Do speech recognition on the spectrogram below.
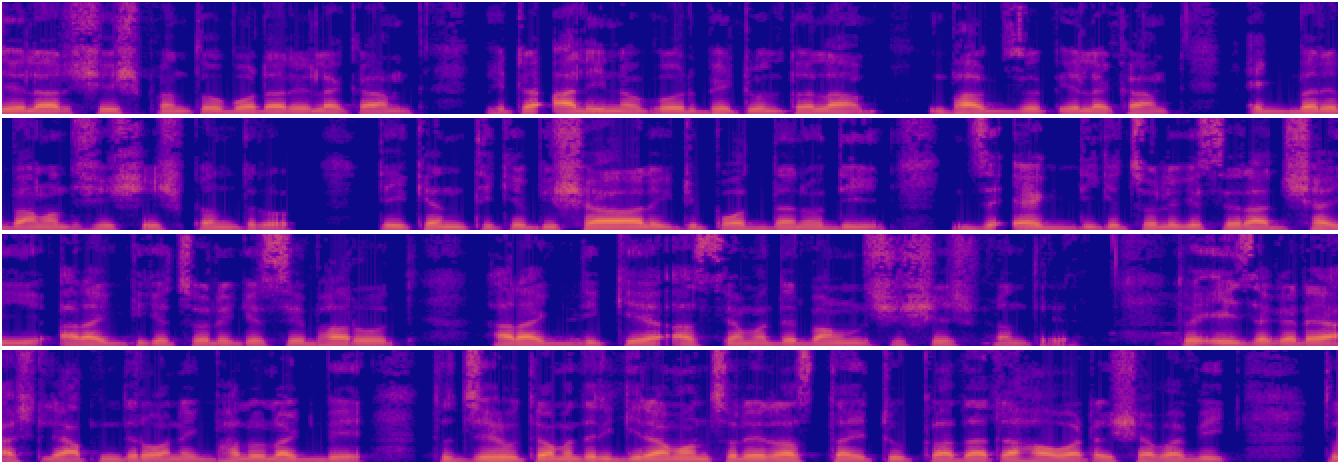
জেলার শেষ প্রান্ত বর্ডার এলাকা। এটা আলীনগর, ভেটুলতলা। ভাগজত এলাকা একবারে বাংলাদেশের শেষ প্রান্ত। এখান থেকে বিশাল একটি পদ্মা নদী যে একদিকে চলে গেছে রাজশাহী আর একদিকে চলে গেছে ভারত আর একদিকে আছে আমাদের বাংলাদেশের শেষ প্রান্তে। তো এই জায়গাটায় আসলে আপনাদের অনেক ভালো লাগবে। তো যেহেতু আমাদের গ্রাম অঞ্চলের রাস্তা একটু কাদাটা, হওয়াটা স্বাভাবিক, তো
